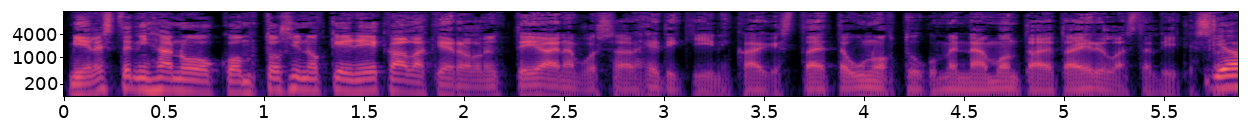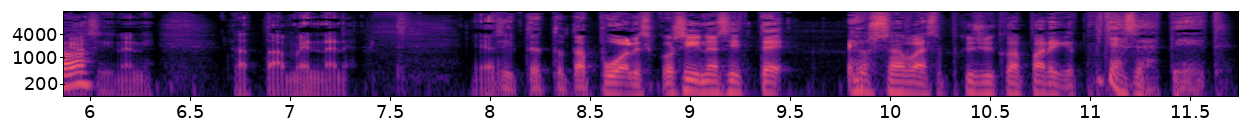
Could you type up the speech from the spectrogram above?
mielestäni ihan ok, mutta tosin okei, niin ekalla kerralla nyt ei aina voi saada heti kiinni kaikesta, että unohtuu, kun mennään monta jotain erilaista liikesarjaa siinä, niin saattaa mennä ne. Ja sitten tota, puolisko siinä sitten jossain vaiheessa kysyi pari, että mitä sä teet?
